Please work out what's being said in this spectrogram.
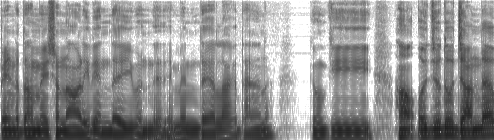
ਪਿੰਡ ਤਾਂ ਹਮੇਸ਼ਾ ਨਾਲ ਹੀ ਰਹਿੰਦਾ ਜੀ ਬੰਦੇ ਦੇ ਮੈਨੂੰ ਤਾਂ ਲੱਗਦਾ ਹੈ ਨਾ। ਕਿਉਂਕਿ ਹਾਂ ਉਹ ਜਦੋਂ ਜਾਂਦਾ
